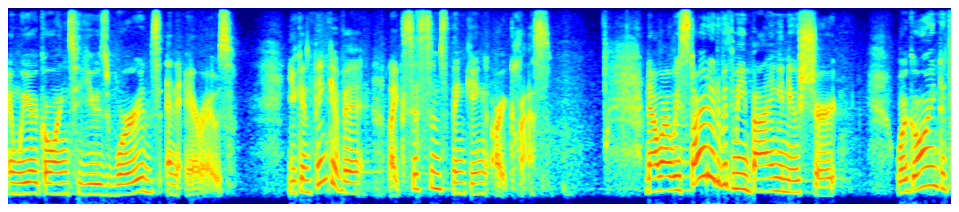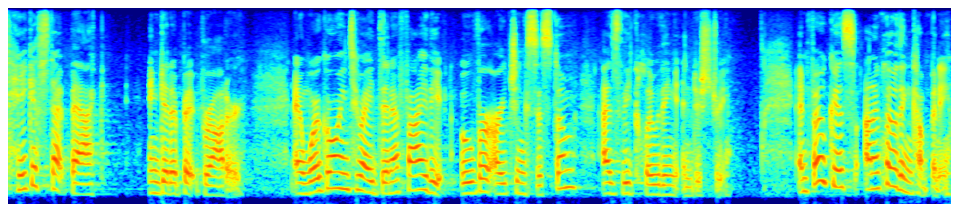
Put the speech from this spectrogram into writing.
and we are going to use words and arrows. You can think of it like systems thinking art class. Now while we started with me buying a new shirt, we're going to take a step back and get a bit broader and we're going to identify the overarching system as the clothing industry and focus on a clothing company.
